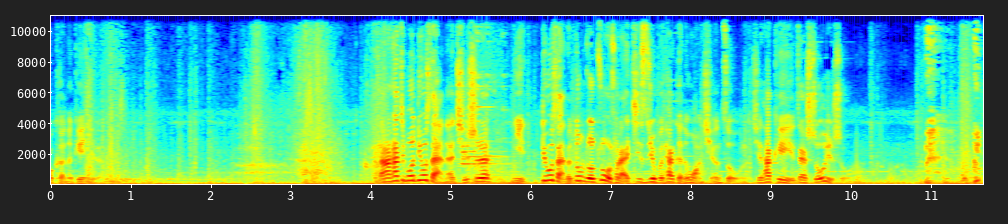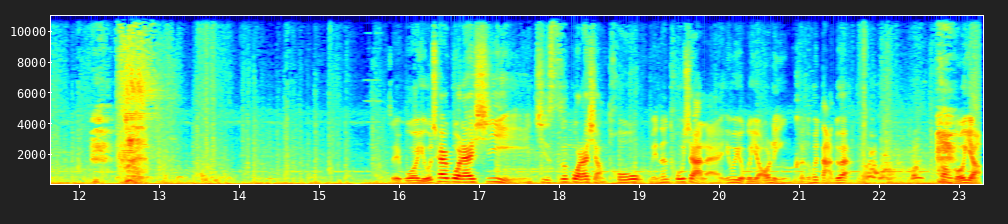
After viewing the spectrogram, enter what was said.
不可能给你的。当然，他这波丢伞呢，其实你丢伞的动作做出来，祭司就不太可能往前走了。其实他可以再收一收啊。这波邮差过来吸引，祭司过来想偷，没能偷下来，因为有个摇铃可能会打断。放狗咬。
